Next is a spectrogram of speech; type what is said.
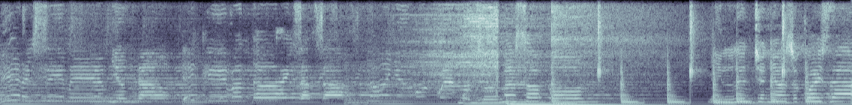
biết anh si mê em nhường nào. Để khi văn thơ anh dạt dào, nói như một quen Một rồi mà sao còn nhìn lên trên nhà rồi quay ra,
